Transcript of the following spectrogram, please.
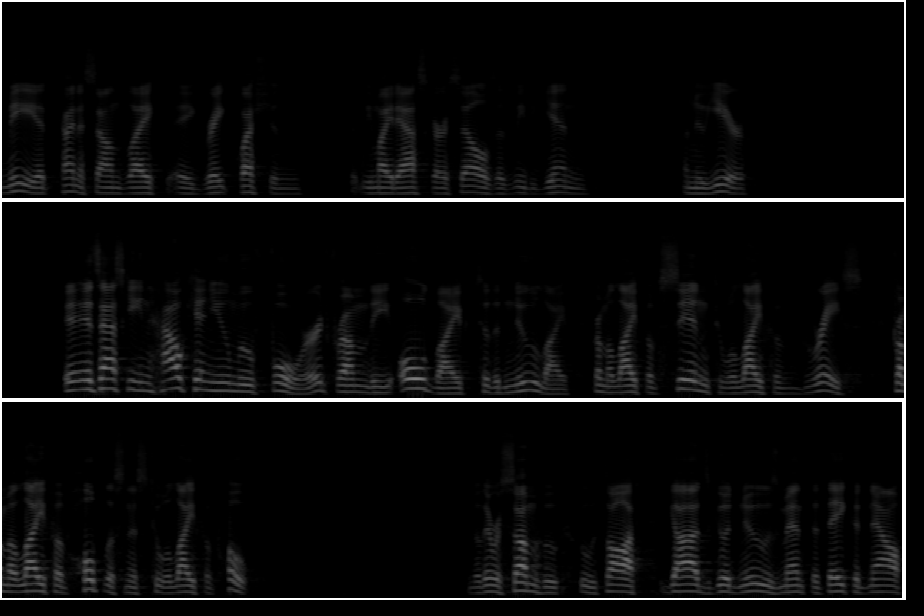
to me, it kind of sounds like a great question that we might ask ourselves as we begin a new year. It's asking, how can you move forward from the old life to the new life, from a life of sin to a life of grace, from a life of hopelessness to a life of hope? You know, there were some who, who thought God's good news meant that they could now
